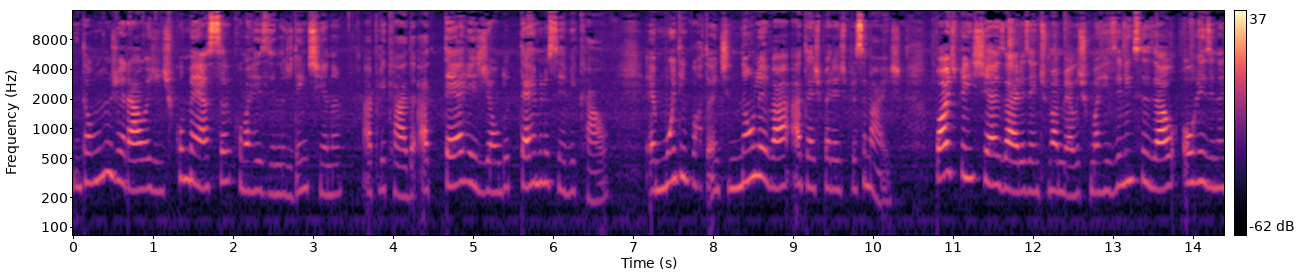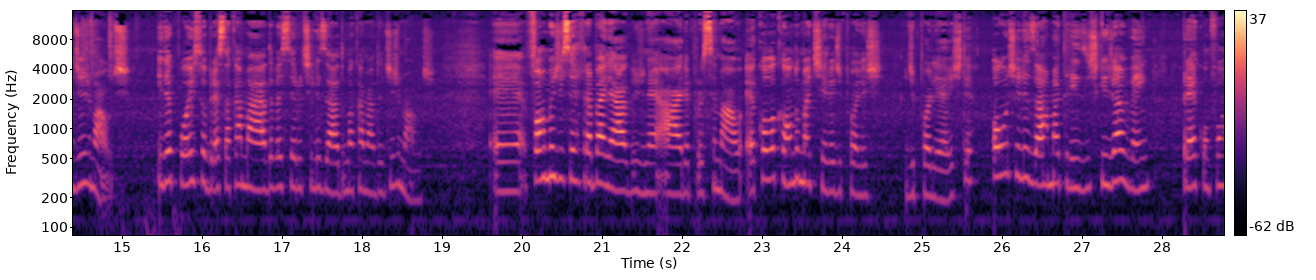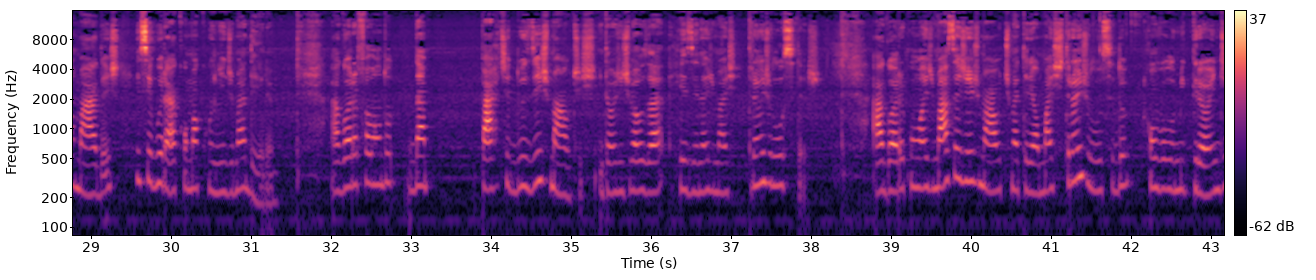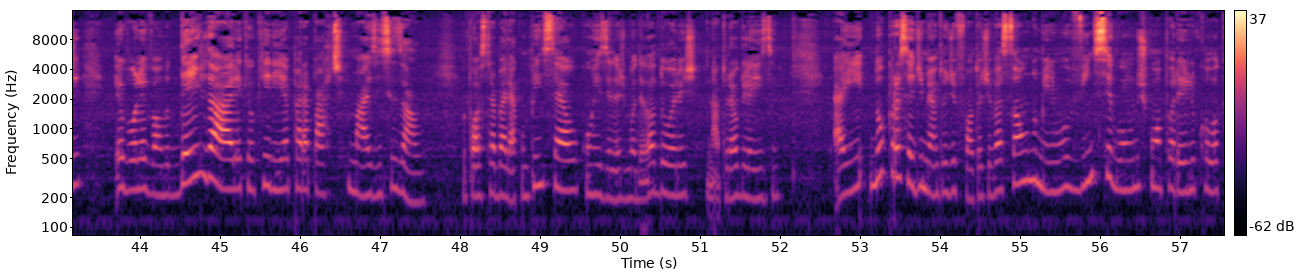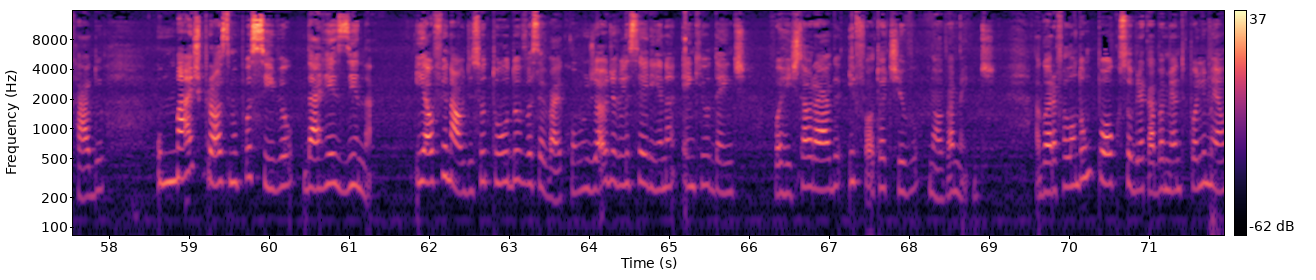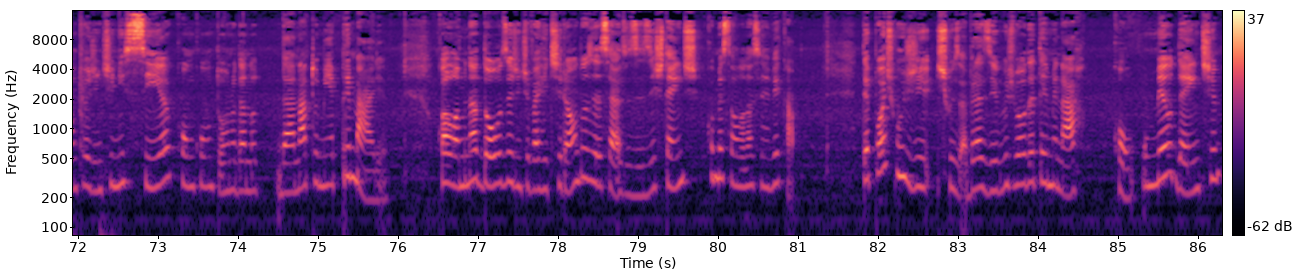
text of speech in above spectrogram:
Então, no geral, a gente começa com uma resina de dentina aplicada até a região do término cervical. É muito importante não levar até as paredes proximais. Pode preencher as áreas entre os mamelos com uma resina incisal ou resina de esmalte. E depois, sobre essa camada, vai ser utilizada uma camada de esmalte. É, formas de ser trabalhados né, a área proximal é colocando uma tira de, de poliéster ou utilizar matrizes que já vêm pré-conformadas e segurar com uma cunha de madeira. Agora falando da parte dos esmaltes, então a gente vai usar resinas mais translúcidas. Agora com as massas de esmalte, material mais translúcido, com volume grande, eu vou levando desde a área que eu queria para a parte mais incisal. Eu posso trabalhar com pincel, com resinas modeladoras, natural glaze. Aí, no procedimento de fotoativação, no mínimo 20 segundos com o aparelho colocado o mais próximo possível da resina. E ao final disso tudo, você vai com o gel de glicerina em que o dente foi restaurado e fotoativo novamente. Agora, falando um pouco sobre acabamento e polimento, a gente inicia com o contorno da, da anatomia primária. Com a lâmina 12, a gente vai retirando os excessos existentes, começando na cervical. Depois, com os discos abrasivos, vou determinar com o meu dente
